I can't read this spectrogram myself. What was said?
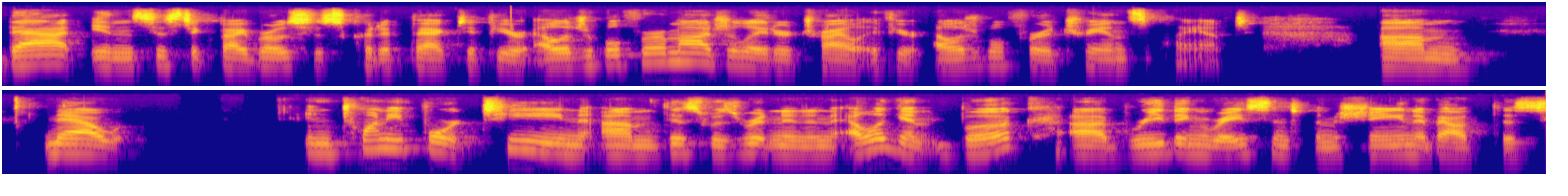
That in cystic fibrosis could affect if you're eligible for a modulator trial, if you're eligible for a transplant. Um, now, in 2014, um, this was written in an elegant book, uh, Breathing Race into the Machine, about this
